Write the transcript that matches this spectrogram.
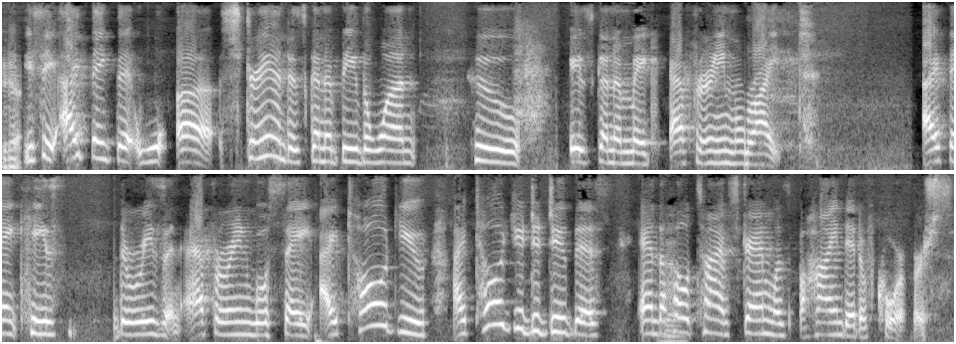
Yeah, You see, I think that uh, Strand is going to be the one who is going to make Ephraim right. I think he's the reason Ephraim will say, I told you, I told you to do this. And the Yeah. whole time, Strand was behind it, of course.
